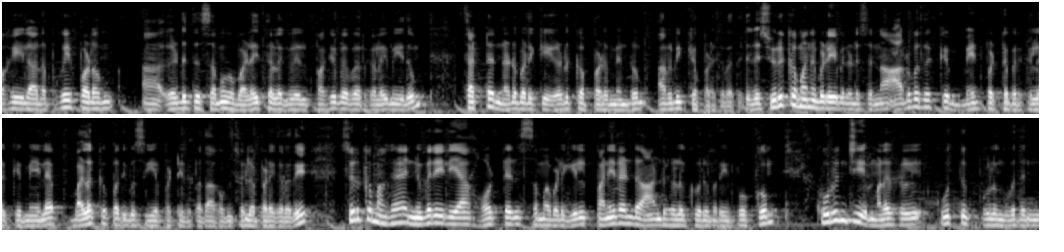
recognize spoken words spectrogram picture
வகையிலான புகைப்படம் எடுத்து சமூக வலைத்தளங்களில் பகிர்பவர்களை மீதும் சட்ட நடவடிக்கை எடுக்கப்படும் என்றும் அறிவிக்கப்படுகிறது. இதில் சுருக்கமான விடயம் என்று சொன்னால் அறுபதுக்கு மேற்பட்டவர்களுக்கு மேலே வழக்கு பதிவு செய்யப்பட்டிருப்பதாகவும் சொல்லப்படுகிறது. சுருக்கமாக நுவரேலியா ஹோட்டல் சமவெளியில் பனிரெண்டு ஆண்டுகளுக்கு ஒருமுறை பூக்கும் குறிஞ்சி மலர்கள் கூத்து குலுங்குவதன்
